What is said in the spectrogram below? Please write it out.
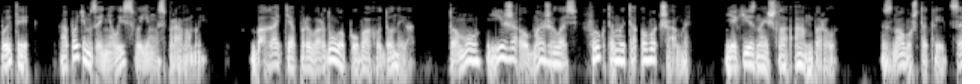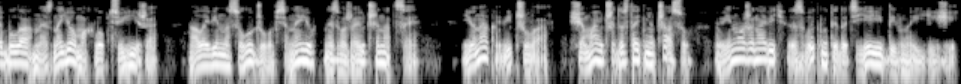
пити, а потім зайнялись своїми справами. Багаття привернуло повагу до них, тому їжа обмежилась фруктами та овочами, які знайшла Амберл. Знову ж таки, це була незнайома хлопцю їжа, але він насолоджувався нею, незважаючи на це. Юнак відчував, що, маючи достатньо часу, він може навіть звикнути до цієї дивної їжі.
